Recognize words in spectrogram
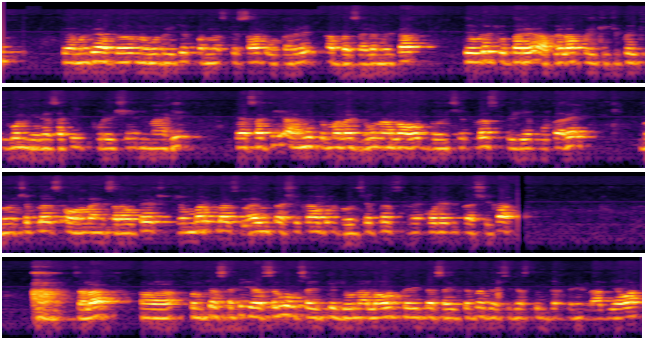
त्यामध्ये आपल्याला नवोदयचे पन्नास ते साठ उतारे अभ्यासायला मिळतात. तेवढेच उतारे आपल्याला पैकीची पैकी गुण घेण्यासाठी पुरेसे नाहीत. त्यासाठी आम्ही तुम्हाला घेऊन आलो आहोत दोनशे प्लस पी डी एफ उतारे. दोनशे प्लस ऑनलाईन सराव टेस्ट शंभर प्लस लाईव्ह तासिका व दोनशे प्लस रेकॉर्डेड तासिका. चला अं, तुमच्यासाठी या सर्व साहित्य घेऊन आलो आहोत. तरी त्या साहित्याचा जास्तीत जास्त विद्यार्थ्यांनी लाभ घ्यावा.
